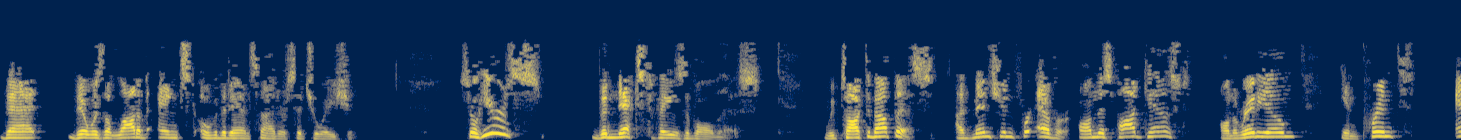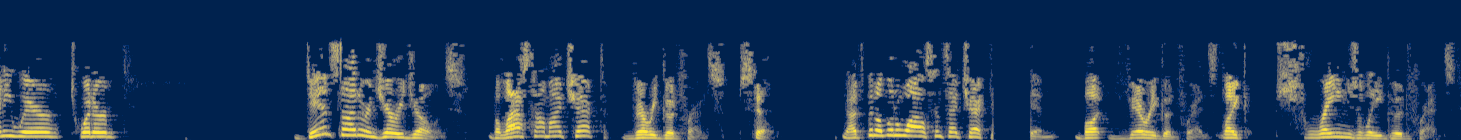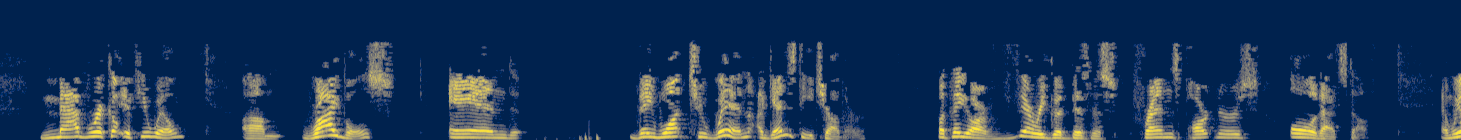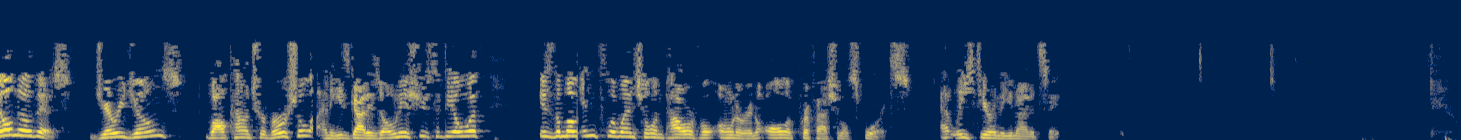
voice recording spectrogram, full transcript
that there was a lot of angst over the Dan Snyder situation. So here's the next phase of all this. We've talked about this. I've mentioned forever on this podcast, on the radio, in print, anywhere, Twitter, Dan Snyder and Jerry Jones, the last time I checked, very good friends still. Now it's been a little while since I checked in, but very good friends, like strangely good friends. Maverick, if you will, um, rivals, and they want to win against each other, but they are very good business friends, partners, all of that stuff. And we all know this. Jerry Jones, while controversial and he's got his own issues to deal with, is the most influential and powerful owner in all of professional sports, at least here in the United States.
